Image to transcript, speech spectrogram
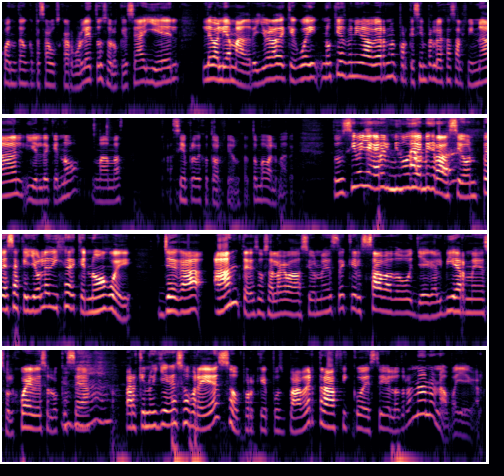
cuándo tengo que empezar a buscar boletos o lo que sea. Y él le valía madre. Yo era de que, güey, no quieres venir a verme porque siempre lo dejas al final. Y el de que no, nada más, siempre dejo todo al final. O sea, toma vale madre. Entonces iba a llegar el mismo día de mi graduación, pese a que yo le dije de que no, güey. Llega antes, o sea, la graduación es de que el sábado llega el viernes o el jueves o lo que sea, para que no llegue sobre eso, porque pues va a haber tráfico, esto y el otro. No, no, no, va a llegar.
